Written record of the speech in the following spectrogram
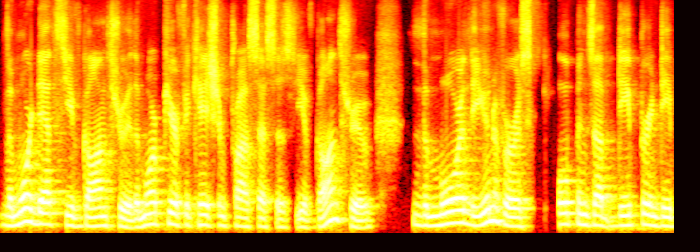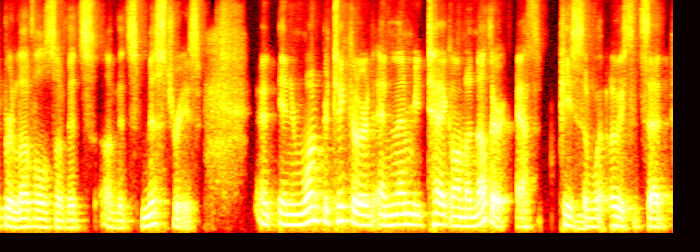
the more deaths you've gone through, the more purification processes you've gone through, the more the universe opens up deeper and deeper levels of its of its mysteries. And in one particular, and then we tag on another piece of mm-hmm. what Luis had said.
